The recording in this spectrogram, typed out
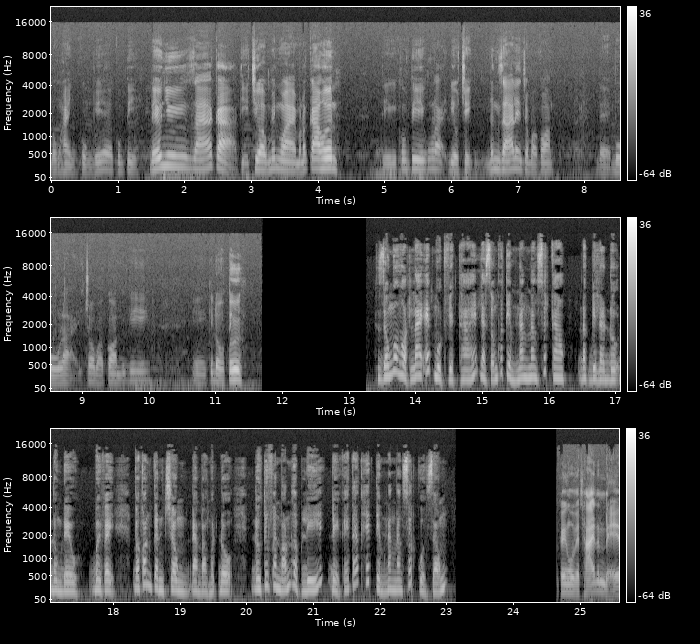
đồng hành cùng với công ty. Nếu như giá cả thị trường bên ngoài mà nó cao hơn, thì công ty cũng lại điều chỉnh, nâng giá lên cho bà con để bù lại cho bà con những cái cái đầu tư Giống ngô ngọt lai F1 Việt Thái là giống có tiềm năng năng suất cao, đặc biệt là độ đồng đều. Bởi vậy, bà con cần trồng đảm bảo mật độ, đầu tư phân bón hợp lý để khai thác hết tiềm năng năng suất của giống. Cây ngô Việt Thái để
